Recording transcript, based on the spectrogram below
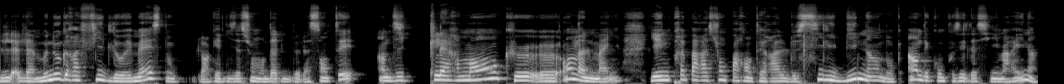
La monographie de l'OMS, donc l'Organisation mondiale de la santé, indique clairement que euh, en Allemagne, il y a une préparation parentérale de silibine, hein, donc un des composés de la silimarine,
